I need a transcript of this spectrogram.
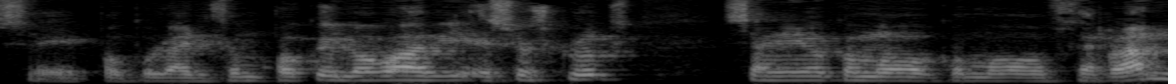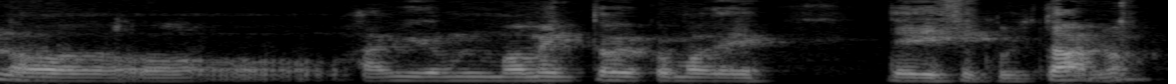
se popularizó un poco y luego esos clubs se han ido como, como cerrando o, ha habido un momento como de, dificultad, ¿no?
